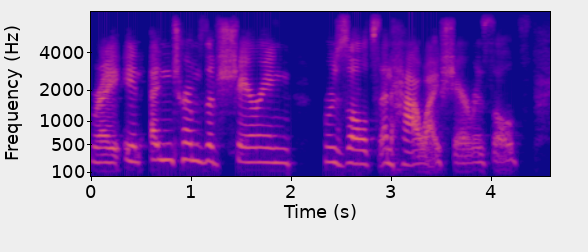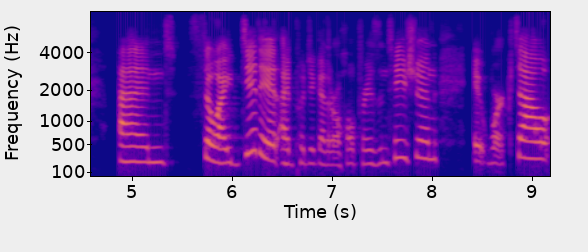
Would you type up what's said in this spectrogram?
right? In in terms of sharing results and how I share results. And so I did it. I put together a whole presentation. It worked out,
